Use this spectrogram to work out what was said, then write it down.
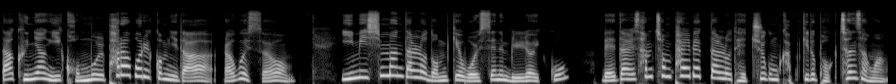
나 그냥 이 건물 팔아버릴 겁니다. 라고 했어요. 이미 10만 달러 넘게 월세는 밀려있고 매달 3,800달러 대출금 갚기도 벅찬 상황.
